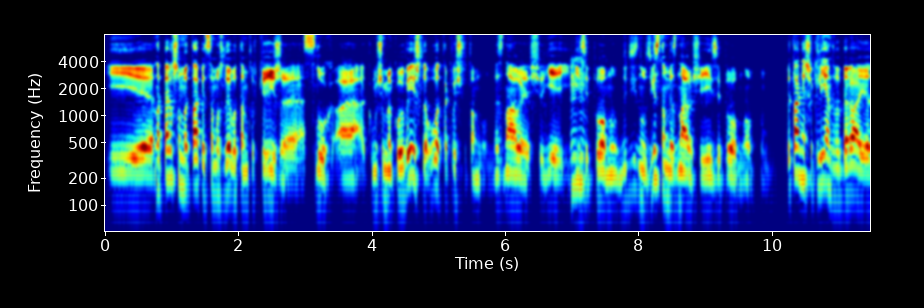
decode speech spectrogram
І на першому етапі це можливо там трохи ріже слух. А тому що ми коли вийшли, о, так ви що там ну не знали, що є EasyProm. Mm-hmm. Ну звісно, ми знали, що є EasyProm. Ну Питання, що клієнт вибирає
